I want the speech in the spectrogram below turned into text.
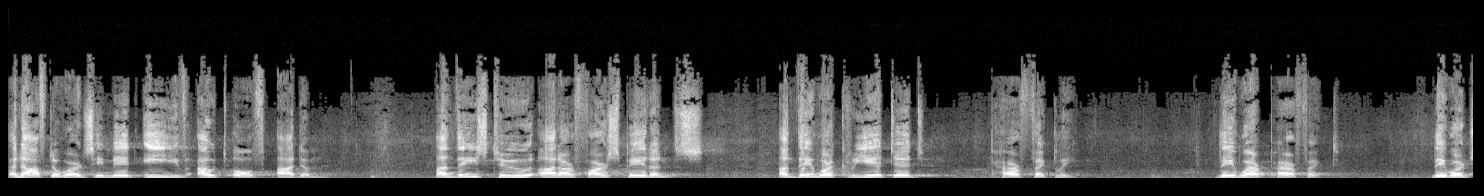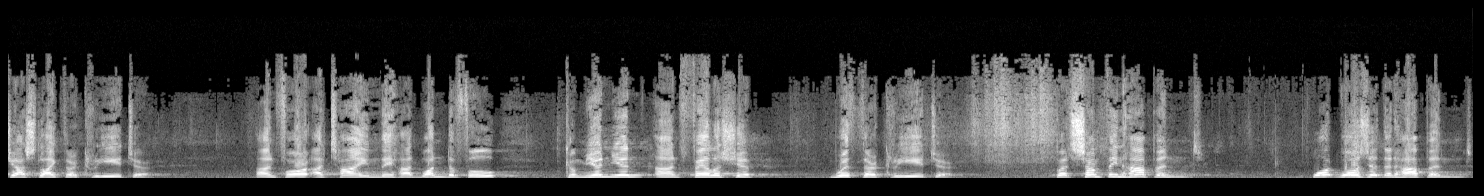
And afterwards, he made Eve out of Adam. And these two are our first parents, and they were created perfectly. They were perfect. They were just like their Creator. And for a time, they had wonderful communion and fellowship with their Creator. But something happened. What was it that happened?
